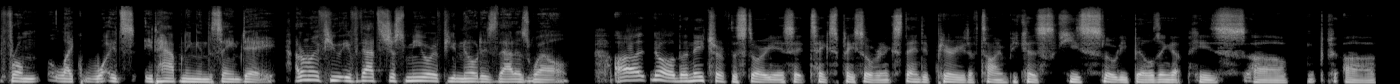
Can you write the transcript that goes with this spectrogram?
from like what it's it happening in the same day. I don't know if you if that's just me or if you notice that as well. Uh, no, the nature of the story is it takes place over an extended period of time because he's slowly building up his uh, uh,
